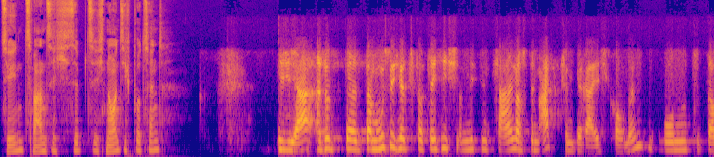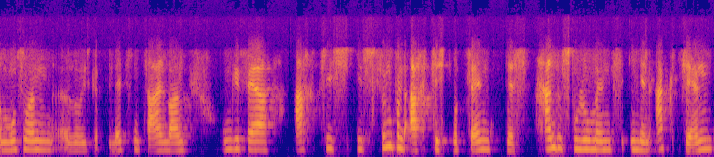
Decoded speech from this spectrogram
10, 20, 70, 90 Prozent? Ja, also da, da, muss ich jetzt tatsächlich mit den Zahlen aus dem Aktienbereich kommen. Und da muss man, also ich glaube, die letzten Zahlen waren ungefähr 80 bis 85 Prozent des Handelsvolumens in den Aktien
